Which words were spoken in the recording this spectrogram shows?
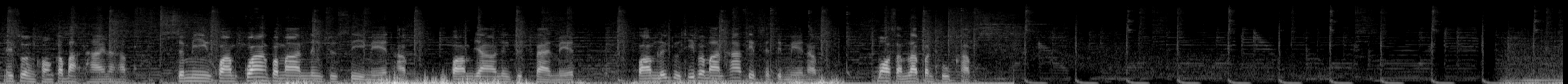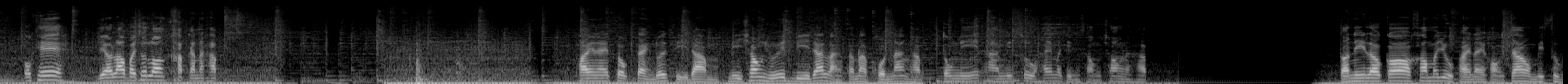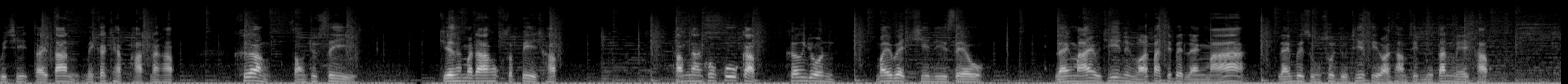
ในส่วนของกระบะท้ายนะครับ จะมีความกว้างประมาณ 1.4 เมตรครับ ความยาว 1.8 เมตร ความลึกอยู่ที่ประมาณ 50เซนติเมตรครับ เหมาะสำหรับบรรทุกครับโอเค เดี๋ยวเราไปทดลองขับกันนะครับ ภายในตกแต่งด้วยสีดำมีช่อง USB ด้านหลังสำหรับคนนั่งครับ ตรงนี้ทางมิตซูให้มาถึง 2 ช่องนะครับ ตอนนี้เราก็เข้ามาอยู่ภายในของเจ้า Mitsubishi Titan Mega Cap Plus นะครับ เครื่อง 2.4 เกียร์ธรรมดา 6 สปีดครับทำงานควบคู่กับเครื่องยนต์ m y w e t Key Diesel แรงม้าอยู่ที่ 181 แรงม้า แรงบิดสูงสุดอยู่ที่ 430 นิวตันเมตรครับ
